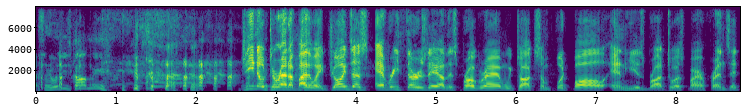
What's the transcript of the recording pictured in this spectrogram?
I say, "What you call me?" Gino Torretta, by the way, joins us every Thursday on this program. We talk some football, and he is brought to us by our friends at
